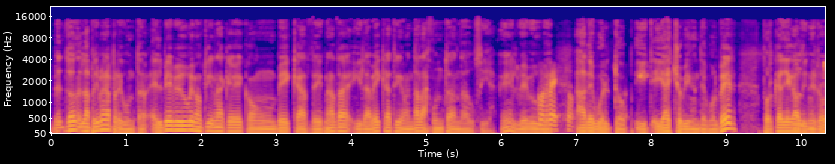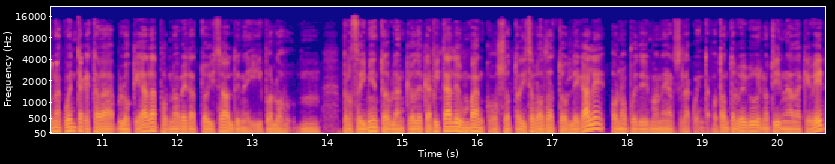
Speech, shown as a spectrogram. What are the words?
¿Dónde- La primera pregunta. El BBV no tiene nada que ver con becas de nada y la beca tiene que mandar la Junta de Andalucía. ¿eh? El BBV Correcto. ha devuelto y, y ha hecho bien en devolver porque ha llegado dinero a una cuenta que estaba bloqueada por no haber actualizado el DNI y por los mm, procedimientos de blanqueo de capitales. Un banco o se actualiza los datos legales o no puede manejarse la cuenta. Por tanto, el BBV no tiene nada que ver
